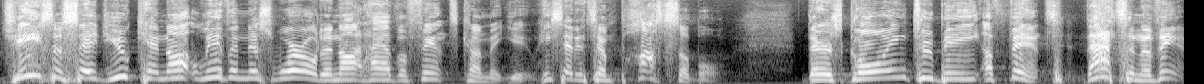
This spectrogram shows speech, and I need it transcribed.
Jesus said you cannot live in this world and not have offense come at you. He said it's impossible. There's going to be offense. That's an event.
